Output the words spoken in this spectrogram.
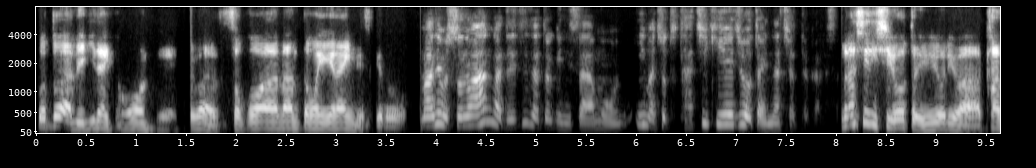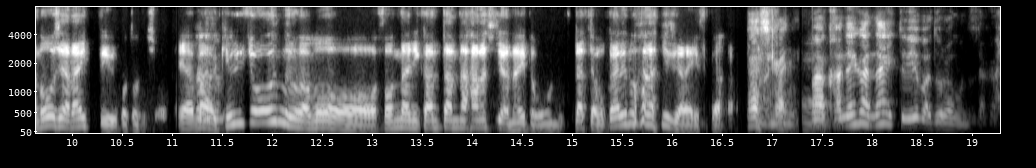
ことはできないと思うんで、まあ、そこは何とも言えないんですけど、まあでもその案が出てた時にさ、もう今ちょっと立ち消え状態になっちゃったからさ。なしにしようというよりは可能じゃないっていうことでしょう。いや、まあ、球場云々はもう、そんなに簡単な話じゃないと思うんです。だってお金の話じゃないですか。確かに。まあ金がないといえばドラゴンズだから。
